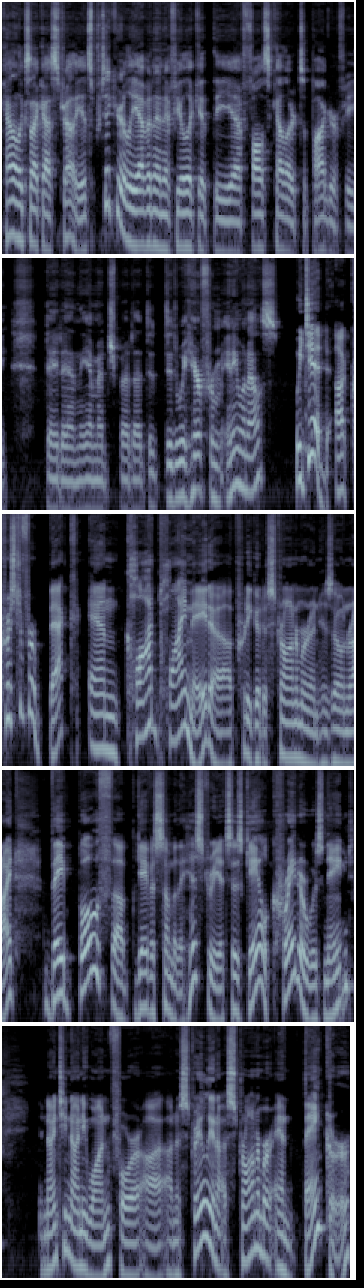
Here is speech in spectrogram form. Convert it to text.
kind of looks like Australia." It's particularly evident if you look at the uh, false color topography data in the image. But uh, did, did we hear from anyone else? We did. Uh, Christopher Beck and Claude Plymate, a, a, pretty good astronomer in his own right, they both uh, gave us some of the history. It says Gale Crater was named in 1991 for uh, an Australian astronomer and banker,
